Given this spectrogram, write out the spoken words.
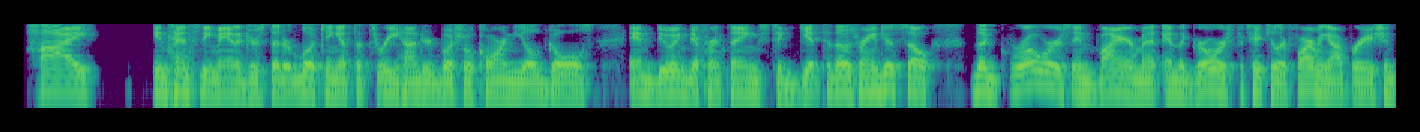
high intensity managers that are looking at the 300 bushel corn yield goals and doing different things to get to those ranges. So the grower's environment and the grower's particular farming operation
